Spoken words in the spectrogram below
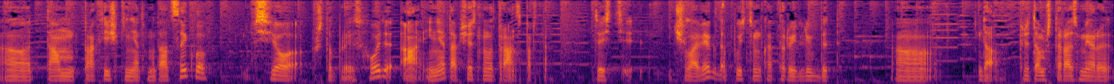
э, там практически нет мотоциклов. Все, что происходит... А, и нет общественного транспорта. То есть человек, допустим, который любит... Э, да, при том, что размеры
